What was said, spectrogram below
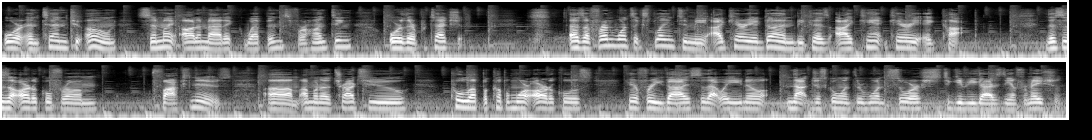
or intend to own semi automatic weapons for hunting or their protection. As a friend once explained to me, I carry a gun because I can't carry a cop. This is an article from Fox News. Um, I'm going to try to pull up a couple more articles here for you guys so that way you know not just going through one source to give you guys the information.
